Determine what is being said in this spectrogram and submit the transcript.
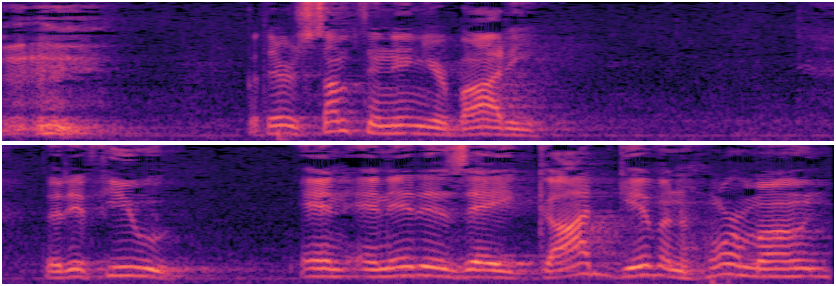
but there's something in your body that if you, and, and it is a God given hormone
